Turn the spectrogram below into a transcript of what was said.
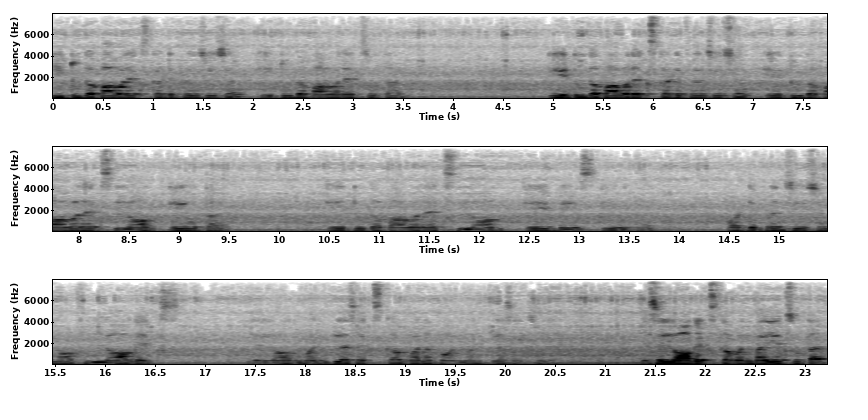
E to the power x का differentiation e to the power x होता है। A to the power x का differentiation a to the power x log a होता है। A to the power x log a base e होता है। और डिफ्रेंशिएशन ऑफ़ लॉग एक्स ये लॉग वन प्लस एक्स का one upon one plus x हो जाएगा जैसे लॉग एक्स का वन बाई एक्स होता है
